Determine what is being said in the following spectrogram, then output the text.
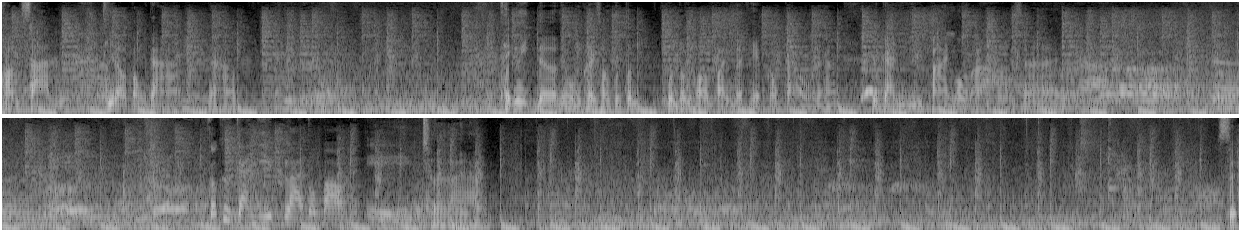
ความสั้นที่เราต้องการนะครับ เทคนิคเดิมที่ผมเคยสอนคุณต้นคุณต้นหอมไปเมื่อเทปเก่าๆนะครับ คือการยีปลายเบาๆใช่ก็คือการยีปลายเบาๆนั่นเองใช่ครับเสร็จ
